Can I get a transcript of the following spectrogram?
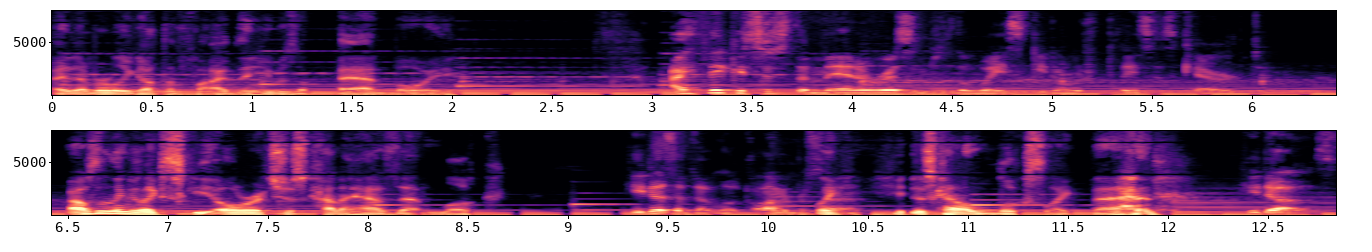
I never really got the vibe that he was a bad boy. I think it's just the mannerisms of the way Skeet Ulrich plays his character. I also think like Skeet Ulrich just kind of has that look. He does have that look, 100%. Like he just kind of looks like that. he does.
